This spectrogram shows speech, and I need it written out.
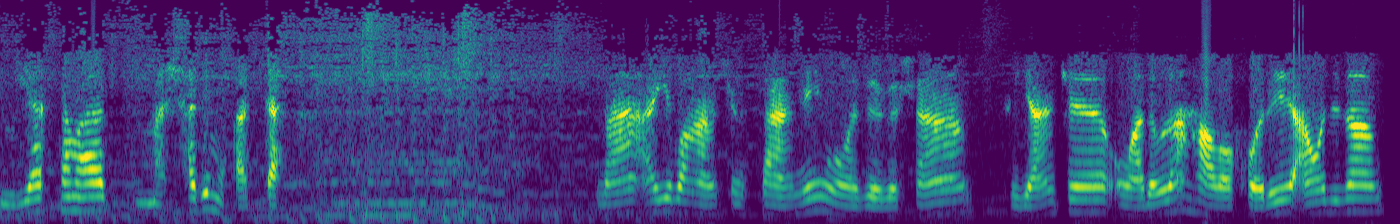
یوری هستم از مشهد مقدس. من اگه با همچین صحنه مواجه بشم میگن که اومده بودن هواخوری اما دیدم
